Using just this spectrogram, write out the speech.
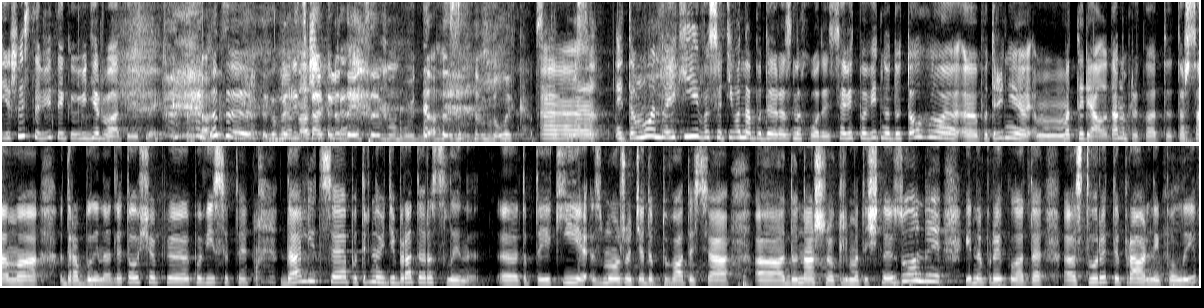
і щось тобі таке відірвати від неї. Ну, це якби Для наших така. людей це, мабуть, да, велика Е, спокуса. І тому на якій висоті вона буде знаходитися. Відповідно до того потрібні матеріали, да? наприклад, та ж сама драбина для того, щоб повісити. Далі це потрібно відібрати рослини, тобто які зможуть адаптуватися до нашої кліматичної зони, і, наприклад, е, створити правильний полив,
